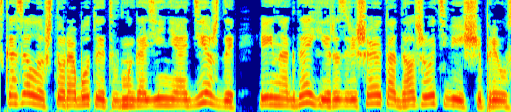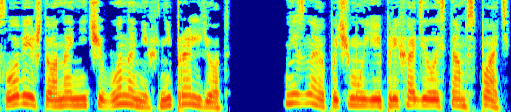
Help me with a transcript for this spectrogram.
Сказала, что работает в магазине одежды, и иногда ей разрешают одалживать вещи при условии, что она ничего на них не прольет. Не знаю, почему ей приходилось там спать.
